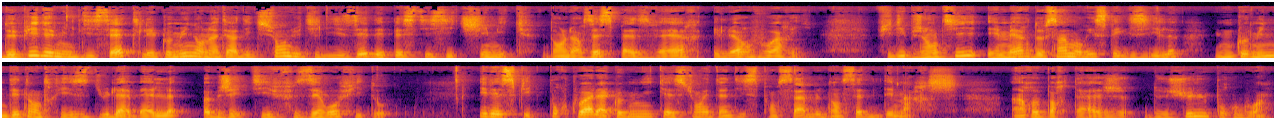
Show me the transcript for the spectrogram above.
Depuis 2017, les communes ont l'interdiction d'utiliser des pesticides chimiques dans leurs espaces verts et leurs voiries. Philippe Gentil est maire de Saint-Maurice-l'Exil, une commune détentrice du label Objectif Zéro Phyto. Il explique pourquoi la communication est indispensable dans cette démarche. Un reportage de Jules Bourgoin.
